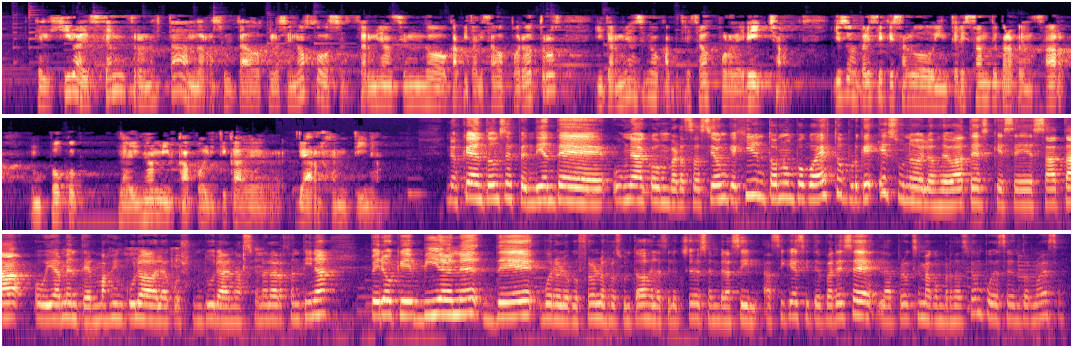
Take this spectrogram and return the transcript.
giro al centro no está dando resultados, que los enojos terminan siendo capitalizados por otros y terminan siendo capitalizados por derecha. Y eso me parece que es algo interesante para pensar un poco la dinámica política de Argentina. Nos queda entonces pendiente una conversación que gira en torno un poco a esto, porque es uno de los debates que se desata, obviamente más vinculado a la coyuntura nacional argentina, pero que viene de bueno lo que fueron los resultados de las elecciones en Brasil. Así que si te parece, la próxima conversación puede ser en torno a eso.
